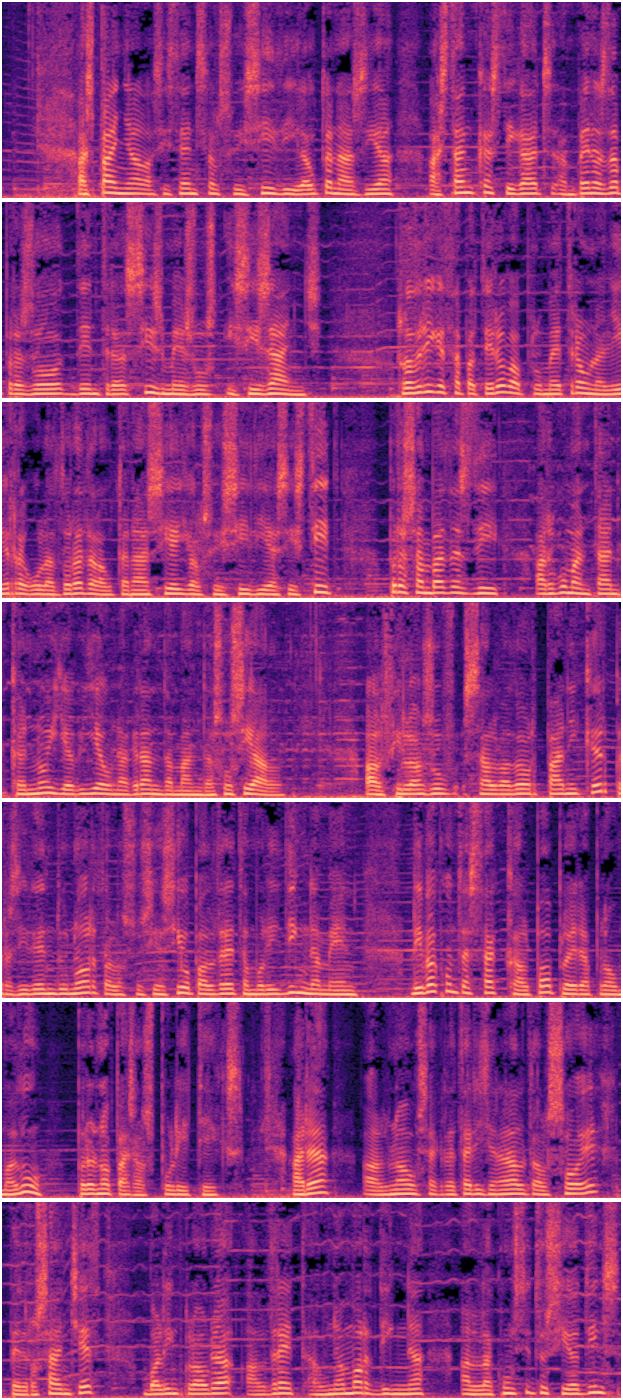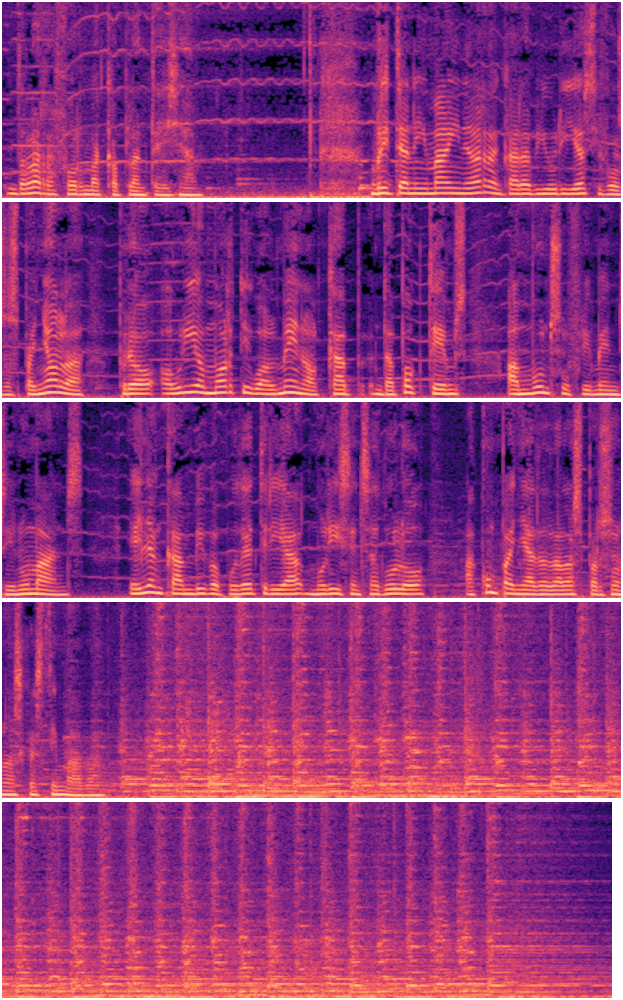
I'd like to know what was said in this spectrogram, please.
A Espanya, l'assistència al suïcidi i l'eutanàsia estan castigats amb penes de presó d'entre 6 mesos i 6 anys. Rodríguez Zapatero va prometre una llei reguladora de l'eutanàsia i el suïcidi assistit, però se'n va desdir argumentant que no hi havia una gran demanda social. El filòsof Salvador Pàniker, president d'honor de l'Associació pel Dret a Morir Dignament, li va contestar que el poble era prou madur, però no pas els polítics. Ara, el nou secretari general del PSOE, Pedro Sánchez, vol incloure el dret a una mort digna en la Constitució dins de la reforma que planteja. Brittany Maynard encara viuria si fos espanyola, però hauria mort igualment al cap de poc temps amb uns sofriments inhumans. Ell, en canvi, va poder triar morir sense dolor, acompanyada de les persones que estimava.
